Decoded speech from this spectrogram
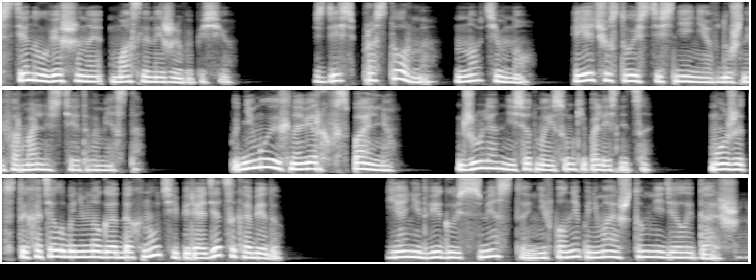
стены увешаны масляной живописью. Здесь просторно, но темно. И я чувствую стеснение в душной формальности этого места. Подниму их наверх в спальню. Джулиан несет мои сумки по лестнице. Может, ты хотела бы немного отдохнуть и переодеться к обеду? Я не двигаюсь с места, не вполне понимая, что мне делать дальше.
